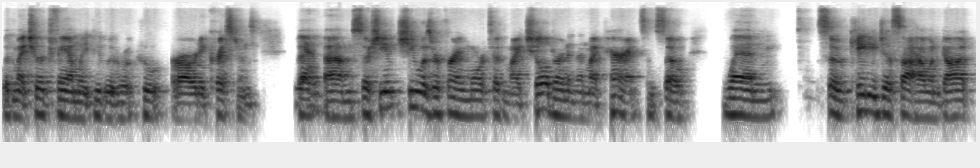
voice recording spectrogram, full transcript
with my church family, people who, who are already Christians. But yeah. um, so she, she was referring more to my children and then my parents. And so when, so Katie just saw how when God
